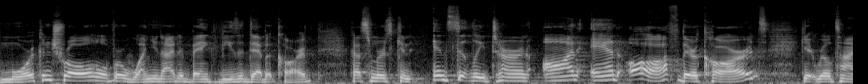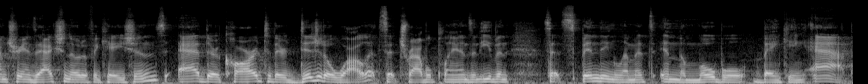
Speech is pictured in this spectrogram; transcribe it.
more control over One United Bank Visa debit card. Customers can instantly turn on and off their cards, get real time transaction notifications, add their card to their digital wallet, set travel plans, and even set spending limits in the mobile banking app.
